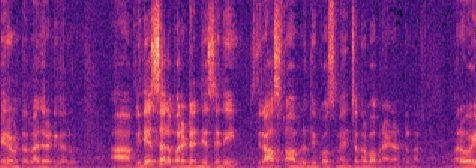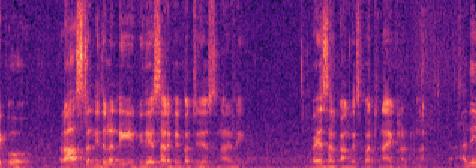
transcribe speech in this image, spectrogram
మీరేమంటారు? రాజారెడ్డి గారు? విదేశాల పర్యటన చేసేది రాష్ట్రం అభివృద్ధి కోసమే చంద్రబాబు నాయుడు అంటున్నారు. మరోవైపు రాష్ట్ర నిధులన్నీ విదేశాలకే ఖర్చు చేస్తున్నారని వైఎస్ఆర్ కాంగ్రెస్ పార్టీ నాయకులు అంటున్నారు. అది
